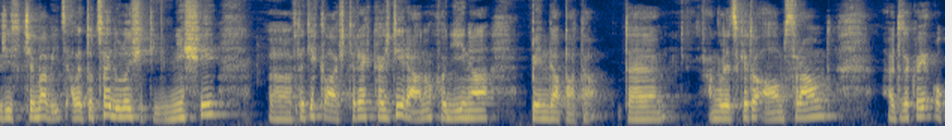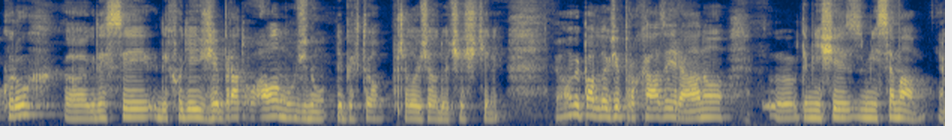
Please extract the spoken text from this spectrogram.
říct třeba víc, ale to, co je důležité, mniši uh, v těch klášterech každý ráno chodí na Pindapata. To je anglicky to alms round A je to takový okruh, eh, kdy, si, kdy chodí žebrat o almužnu, kdybych to přeložil do češtiny. Jo, vypadlo tak, že procházejí ráno eh, ty mniši s mísema eh,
